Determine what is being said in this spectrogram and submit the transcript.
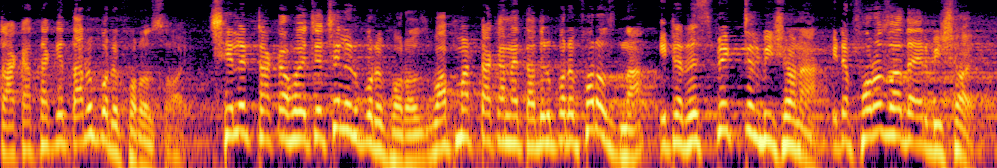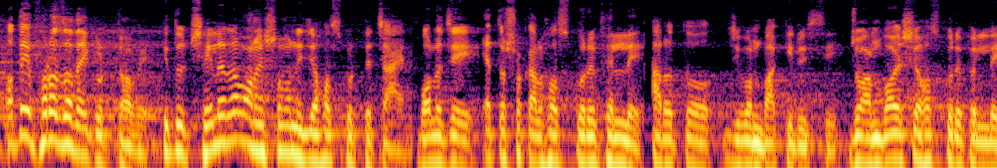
টাকা থাকে তার উপরে ফরজ হয়। ছেলের টাকা হয়েছে ছেলের উপরে ফরজ বাপ মার টাকা নেই তাদের উপরে ফরজ না। এটা রেসপেক্টের বিষয় না, এটা ফরজ আদায়ের বিষয়, অতএব ফরজ আদায় করতে হবে। কিন্তু ছেলেরাও অনেক সময় নিজে হজ করতে চায়। বলে যে, এত সকাল হজ করে ফেললে আরও তো জীবন বাকি রয়েছে জোয়ান বয়সে হজ করে ফেললে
